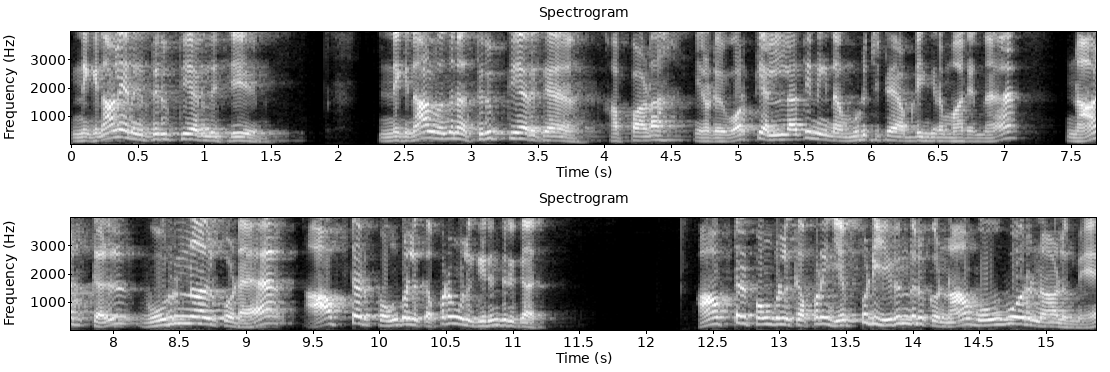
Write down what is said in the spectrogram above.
இன்றைக்கி நாள் எனக்கு திருப்தியாக இருந்துச்சு. இன்றைக்கி நாள் வந்து நான் திருப்தியாக இருக்கேன். அப்பாடா என்னுடைய ஒர்க் எல்லாத்தையும் இன்னைக்கு நான் முடிச்சிட்டேன் அப்படிங்கிற மாதிரியான நாட்கள் ஒரு நாள் கூட ஆஃப்டர் பொங்கலுக்கு அப்புறம் உங்களுக்கு இருந்திருக்காரு ஆஃப்டர் பொங்கலுக்கு அப்புறம் எப்படி இருந்திருக்கும்னா ஒவ்வொரு நாளுமே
